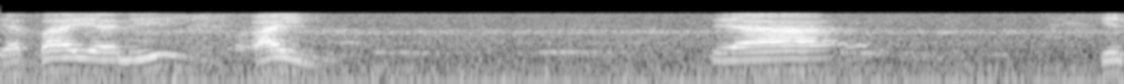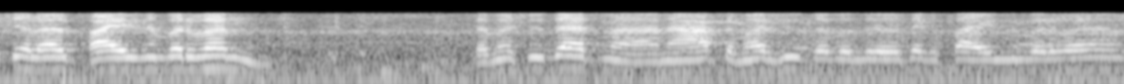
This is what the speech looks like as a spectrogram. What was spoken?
F I L E file number one તમે શુદ્ધાત્મા અને આ તમારે શું સંબંધ રહ્યો કે ફાઇલ નંબર વન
